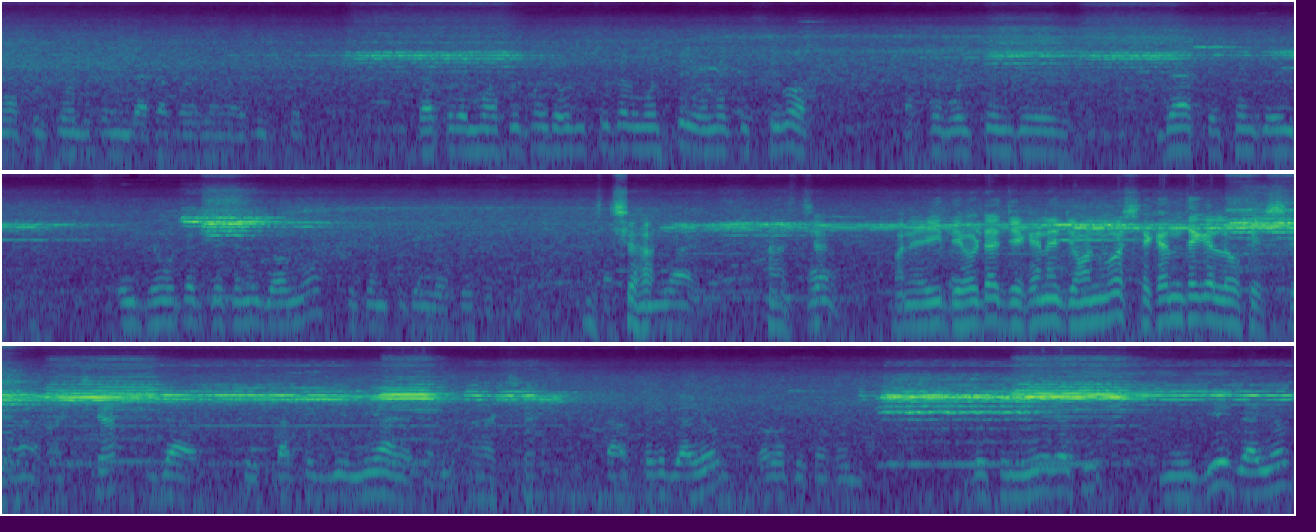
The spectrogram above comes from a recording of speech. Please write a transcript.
মহাপুরুষ মহারাজের সঙ্গে দেখা করে যেন অসুস্থ। তারপরে মহাপুরুষ মহারাজ অসুস্থতার মধ্যেই ওনাকে সেবক তাকে বলছেন যে দেখ এখান থেকে এই এই দেহটার যেখানে জন্ম সেখান থেকে লোক এসেছে আচ্ছা। আচ্ছা। হ্যাঁ, মানে এই দেহটা যেখানে জন্ম সেখান থেকে লোক এসছে। হ্যাঁ। আচ্ছা। যা তো তাকে গিয়ে নিয়ে ওখানে। আচ্ছা। তারপরে যাই হোক বাবাকে তখন দেখে নিয়ে গেছে। নিয়ে গিয়ে যাই হোক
